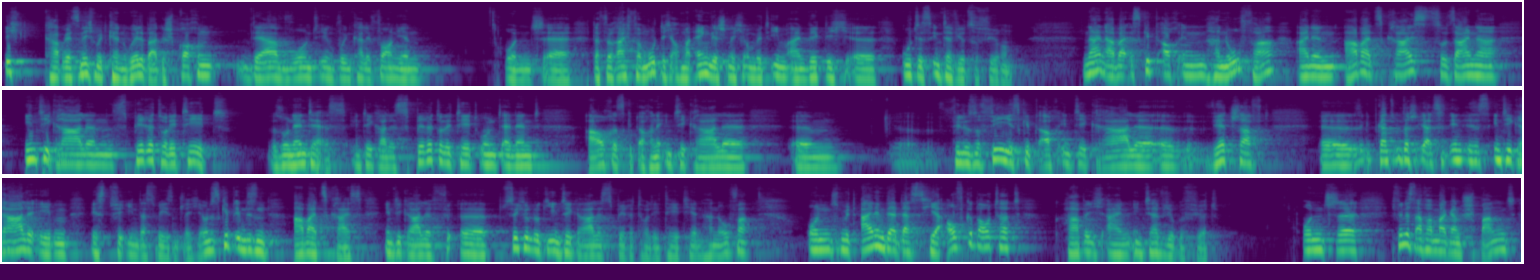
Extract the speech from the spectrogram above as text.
ich habe jetzt nicht mit Ken Wilber gesprochen, der wohnt irgendwo in Kalifornien und äh, dafür reicht vermutlich auch mein Englisch nicht, um mit ihm ein wirklich äh, gutes Interview zu führen. Nein, aber es gibt auch in Hannover einen Arbeitskreis zu seiner integralen Spiritualität. So nennt er es, integrale Spiritualität und er nennt auch, es gibt auch eine integrale ähm, äh, Philosophie, es gibt auch integrale äh, Wirtschaft. Äh, es gibt ganz unterschiedliche, also das Integrale eben ist für ihn das Wesentliche. Und es gibt eben diesen Arbeitskreis, integrale äh, Psychologie, integrale Spiritualität hier in Hannover. Und mit einem, der das hier aufgebaut hat, habe ich ein Interview geführt. Und äh, ich finde es einfach mal ganz spannend,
